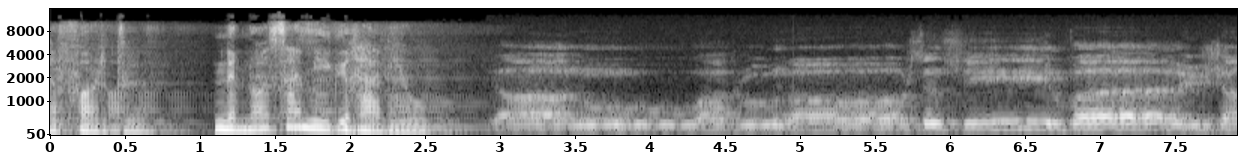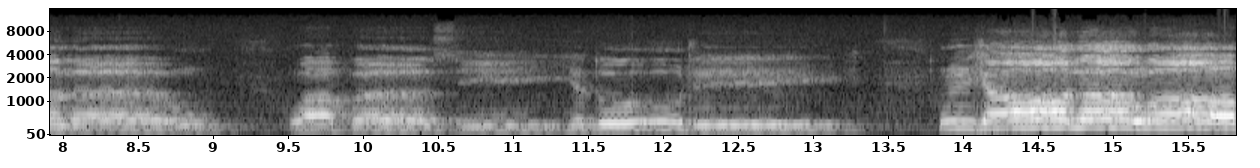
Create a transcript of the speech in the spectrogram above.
Terra Forte. Na nossa amiga Rádio. Já no adro sem silva já não há passeadores, já não há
